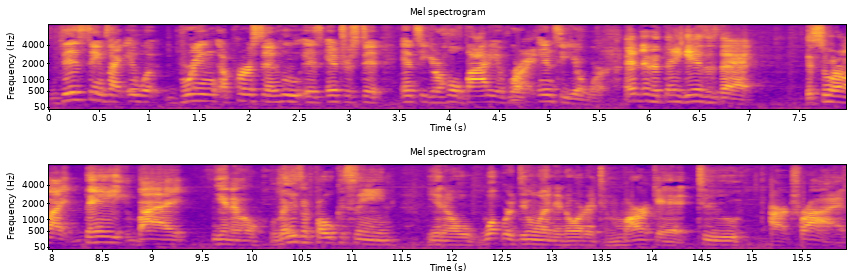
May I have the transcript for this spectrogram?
this seems like it would bring a person who is interested into your whole body of work Right. into your work. And, and the thing is, is that it's sort of like they, by, you know, laser focusing, you know, what we're doing in order to market to our tribe,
